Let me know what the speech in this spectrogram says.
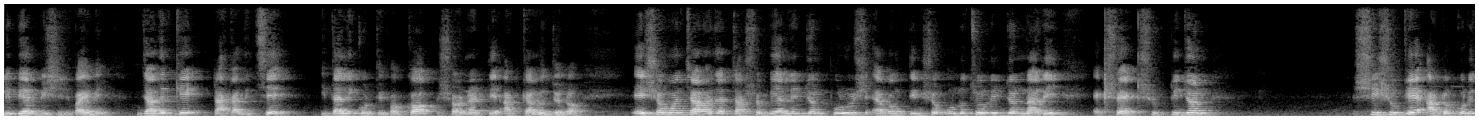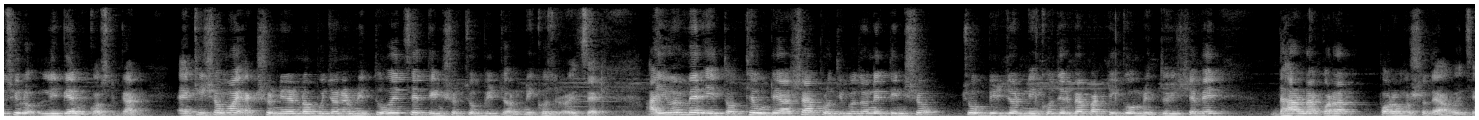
লিবিয়ার বিশেষ বাহিনী, যাদেরকে টাকা দিচ্ছে ইতালি কর্তৃপক্ষ শরণার্থী আটকানোর জন্য। এই সময় চার হাজার চারশো বিয়াল্লিশ জন পুরুষ এবং তিনশো উনচল্লিশ জন নারী, একশো একষট্টি জন শিশুকে আটক করেছিল লিবিয়ান কোস্টগার্ড একই সময় একশো নিরানব্বই জনের মৃত্যু হয়েছে, তিনশো চব্বিশ জন নিখোঁজ রয়েছে। আইওএম এর এই তথ্যে উঠে আসা প্রতিবেদনে তিনশো চব্বিশ জন নিখোঁজের ব্যাপারটিকেও মৃত্যু হিসেবে ধারণা করার পরামর্শ দেওয়া হয়েছে।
